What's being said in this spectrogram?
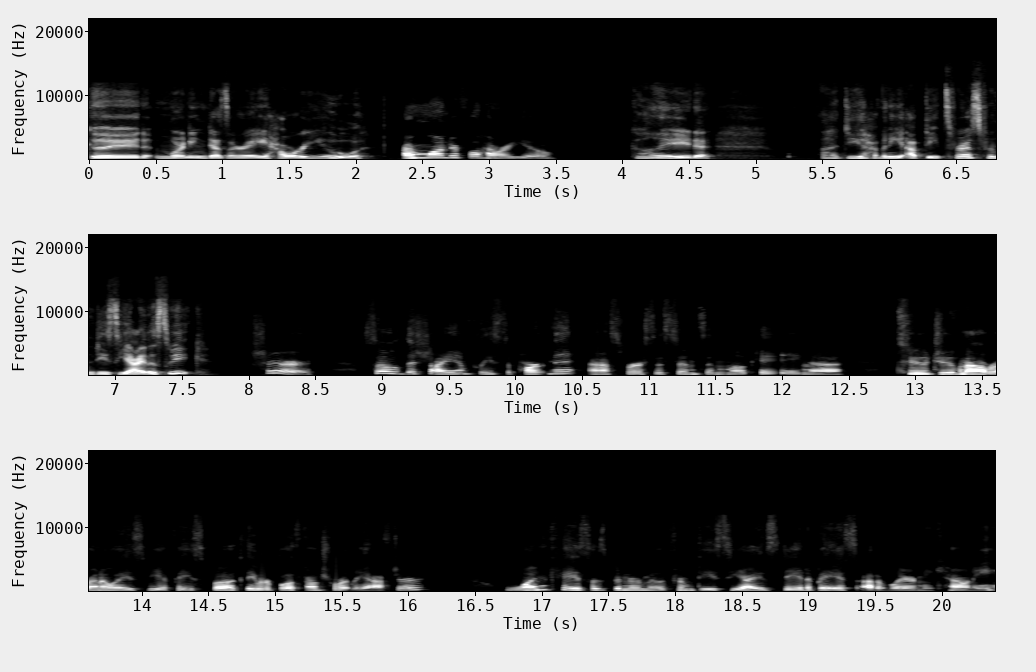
Good morning, Desiree. How are you? I'm wonderful. How are you? Good. Uh, do you have any updates for us from DCI this week? Sure. So, the Cheyenne Police Department asked for assistance in locating uh, two juvenile runaways via Facebook. They were both found shortly after. One case has been removed from DCI's database out of Laramie County,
